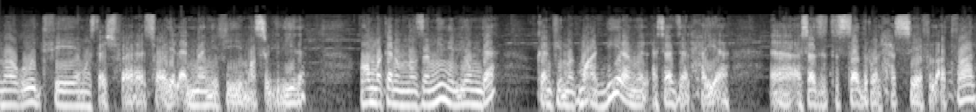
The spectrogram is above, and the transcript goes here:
موجود في مستشفى السعودي الألماني في مصر الجديدة. وهم كانوا منظمين اليوم ده وكان في مجموعة كبيرة من الأساتذة الحقيقة آه، أساتذة الصدر والحساسية في الأطفال.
